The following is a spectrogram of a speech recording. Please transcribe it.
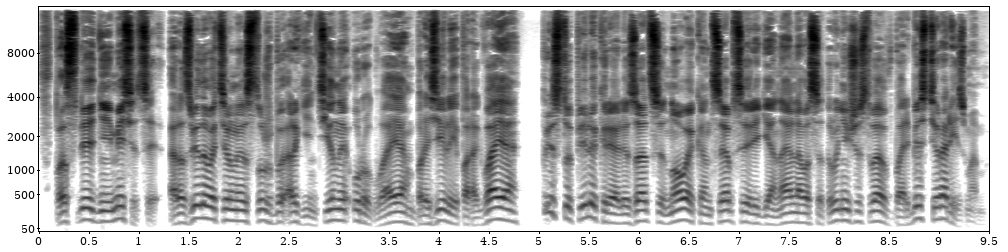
В последние месяцы разведывательные службы Аргентины, Уругвая, Бразилии и Парагвая приступили к реализации новой концепции регионального сотрудничества в борьбе с терроризмом,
